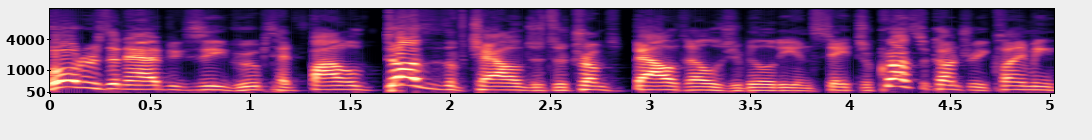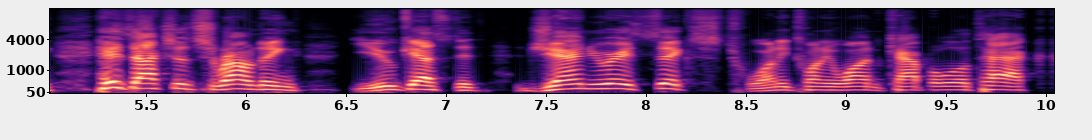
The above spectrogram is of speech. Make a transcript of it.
Voters and advocacy groups had filed dozens of challenges to Trump's ballot eligibility in states across the country, claiming his actions surrounding, you guessed it, January 6, 2021 Capitol attack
